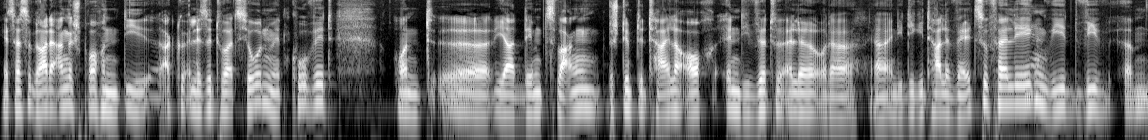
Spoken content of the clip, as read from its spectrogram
Jetzt hast du gerade angesprochen, die aktuelle Situation mit Covid und äh, ja, dem Zwang, bestimmte Teile auch in die virtuelle oder ja, in die digitale Welt zu verlegen. Ja. Wie, wie, ähm,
